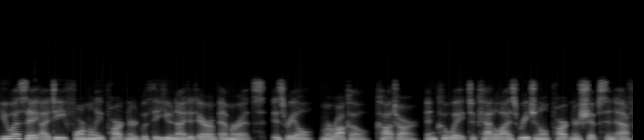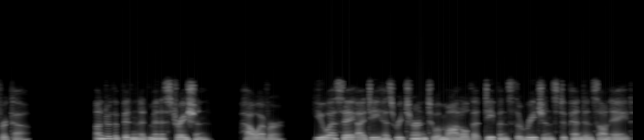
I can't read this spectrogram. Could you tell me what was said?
USAID formally partnered with the United Arab Emirates, Israel, Morocco, Qatar, and Kuwait to catalyze regional partnerships in Africa. Under the Biden administration, however, USAID has returned to a model that deepens the region's dependence on aid.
